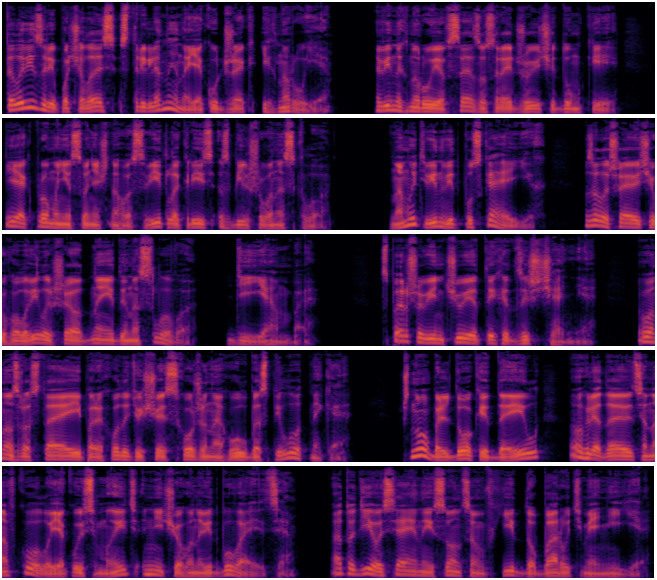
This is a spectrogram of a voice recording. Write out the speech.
В телевізорі почалась стрілянина, яку Джек ігнорує. Він ігнорує все, зосереджуючи думки, як промені сонячного світла крізь збільшуване скло. На мить він відпускає їх, залишаючи в голові лише одне єдине слово д'ямба. Спершу він чує тихе дзижчання, воно зростає і переходить у щось схоже на гул безпілотника. Шнобель, Док і Дейл оглядаються навколо якусь мить нічого не відбувається, а тоді осяяний сонцем вхід до бару тьмяніє.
